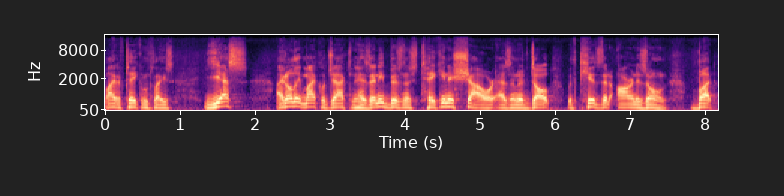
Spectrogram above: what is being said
might have taken place. Yes, I don't think Michael Jackson has any business taking a shower as an adult with kids that aren't his own. But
